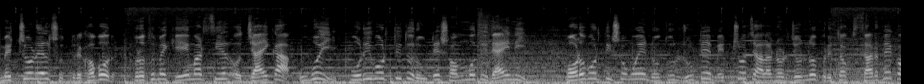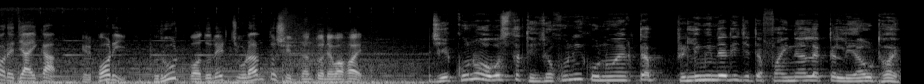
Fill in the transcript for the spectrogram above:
মেট্রো রেল সূত্রে খবর, প্রথমে কেএমআরসিএল ও জায়কা উভয়ই পরিবর্তিত রুটে সম্মতি দেয়নি। পরবর্তী সময়ে নতুন রুটে মেট্রো চালানোর জন্য পৃথক সার্ভে করে জায়কা এরপরই রুট বদলের চূড়ান্ত সিদ্ধান্ত নেওয়া হয়। যে কোনো অবস্থাতেই, যখনই কোনো একটা প্রিলিমিনারি যেটা ফাইনাল একটা লেআউট হয়,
